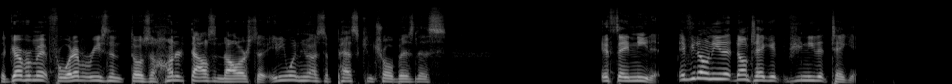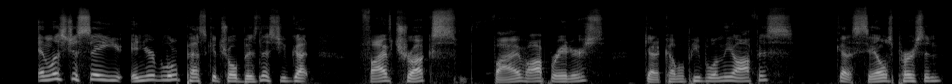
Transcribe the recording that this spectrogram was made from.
the government, for whatever reason, throws $100,000 to anyone who has a pest control business if they need it. If you don't need it, don't take it. If you need it, take it. And let's just say you, in your little pest control business, you've got five trucks, five operators, you've got a couple people in the office, you've got a salesperson,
